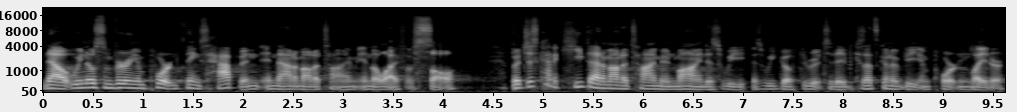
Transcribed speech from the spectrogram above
Now, we know some very important things happened in that amount of time in the life of Saul. But just kind of keep that amount of time in mind as we, as we go through it today, because that's going to be important later.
